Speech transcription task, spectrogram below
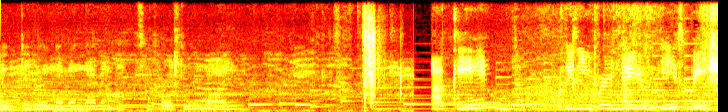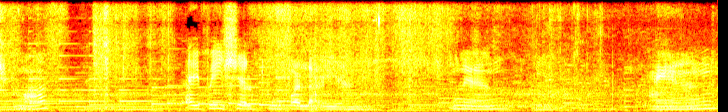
Yung tuyo naman namin it's super tumal. Aking deliver ngayon is face mask. Ay facial po pala. Ayan. Ayan. Ayan.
